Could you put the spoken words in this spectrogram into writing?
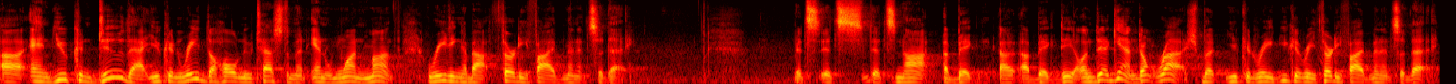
Uh, and you can do that. You can read the whole New Testament in one month, reading about 35 minutes a day. It's, it's, it's not a big, a, a big deal. And again, don't rush, but you could read, you could read 35 minutes a day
